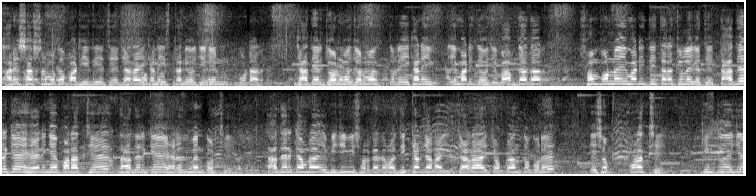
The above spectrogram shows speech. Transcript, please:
সাড়ে সাতশোর মতো পাঠিয়ে দিয়েছে, যারা এখানে স্থানীয় জেনেন ভোটার, যাদের জন্ম, জন্মান্তরে এখানেই এই মাটিতে হয়েছে, বাপদাদার সম্পূর্ণ এই মাটিতেই তারা চলে গেছে, তাদেরকে হেয়ারিংয়ে পাঠাচ্ছে, তাদেরকে হ্যারাসমেন্ট করছে, তাদেরকে আমরা এই বিজেপি সরকারকে আমরা ধিক্কার জানাই, যারা এই চক্রান্ত করে এসব করাচ্ছে। কিন্তু এই যে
